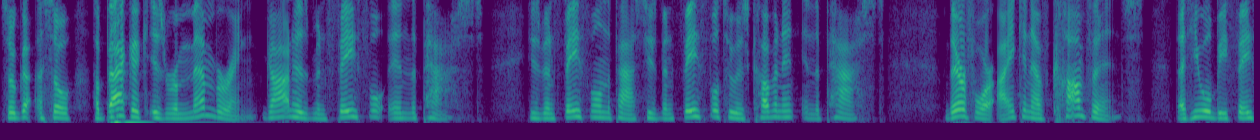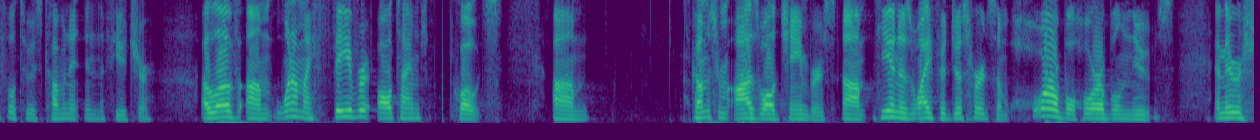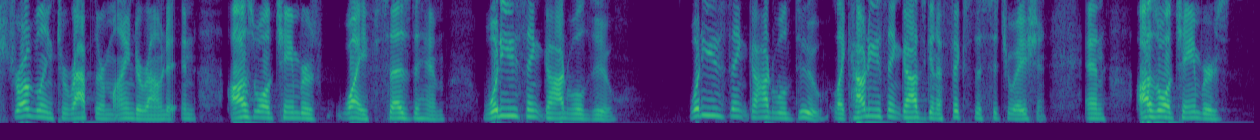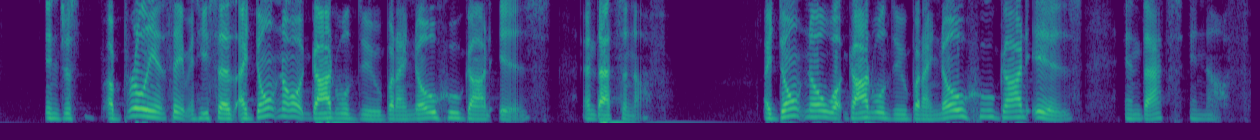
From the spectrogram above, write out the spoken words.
So, so Habakkuk is remembering God has been faithful in the past. He's been faithful in the past. He's been faithful to his covenant in the past. Therefore, I can have confidence that he will be faithful to his covenant in the future. I love um, one of my favorite all time quotes um, comes from Oswald Chambers. Um, he and his wife had just heard some horrible, horrible news, and they were struggling to wrap their mind around it. And Oswald Chambers' wife says to him, What do you think God will do? What do you think God will do? Like, how do you think God's going to fix this situation? And Oswald Chambers, in just a brilliant statement, he says, I don't know what God will do, but I know who God is, and that's enough. I don't know what God will do, but I know who God is, and that's enough.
